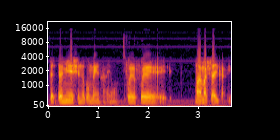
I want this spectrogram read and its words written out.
te- terminé yendo con Benja, digamos. fue fue más, más allá del casting.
